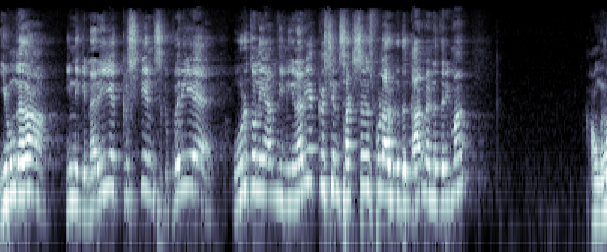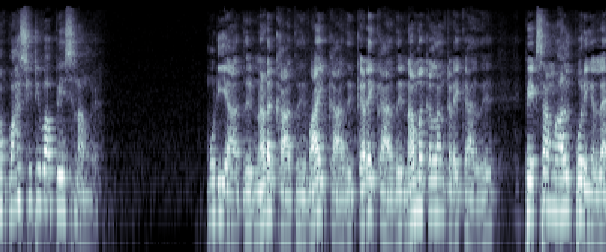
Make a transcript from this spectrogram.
இவங்க தான் இன்னைக்கு நிறைய கிறிஸ்டியன்ஸுக்கு பெரிய உறுதுணையாக இருந்து இன்னைக்கு நிறைய கிறிஸ்டியன் சக்ஸஸ்ஃபுல்லாக இருக்கிறதுக்கு காரணம் என்ன தெரியுமா? அவங்களாம் பாசிட்டிவாக பேசினாங்க. முடியாது நடக்காது வாய்க்காது கிடைக்காது நமக்கெல்லாம் கிடைக்காது. இப்போ எக்ஸாம் ஹாலுக்கு போகிறீங்கல்ல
